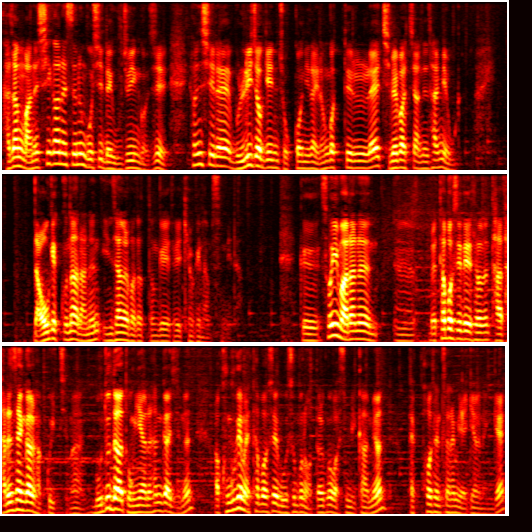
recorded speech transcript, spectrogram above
가장 많은 시간을 쓰는 곳이 내 우주인 거지 현실의 물리적인 조건이나 이런 것들에 지배받지 않는 삶이 나오겠구나라는 인상을 받았던 게 되게 기억에 남습니다. 그 소위 말하는 어, 메타버스에 대해서는 다 다른 생각을 갖고 있지만 모두 다 동의하는 한 가지는 아, 궁극의 메타버스의 모습은 어떨 것 같습니까? 하면 100% 사람이 얘기하는 게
